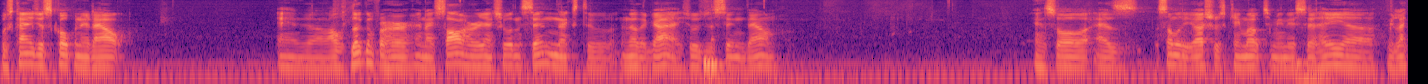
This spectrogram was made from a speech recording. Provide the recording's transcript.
was kind of just scoping it out. And uh, I was looking for her, and I saw her, and she wasn't sitting next to another guy. She was just sitting down. And so, as some of the ushers came up to me, they said, "Hey, uh, we like,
